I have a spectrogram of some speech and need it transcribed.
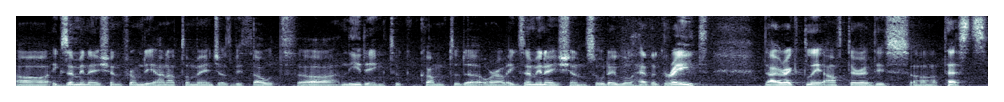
uh, examination from the anatomy just without uh, needing to come to the oral examination. So they will have a grade directly after these uh, tests.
